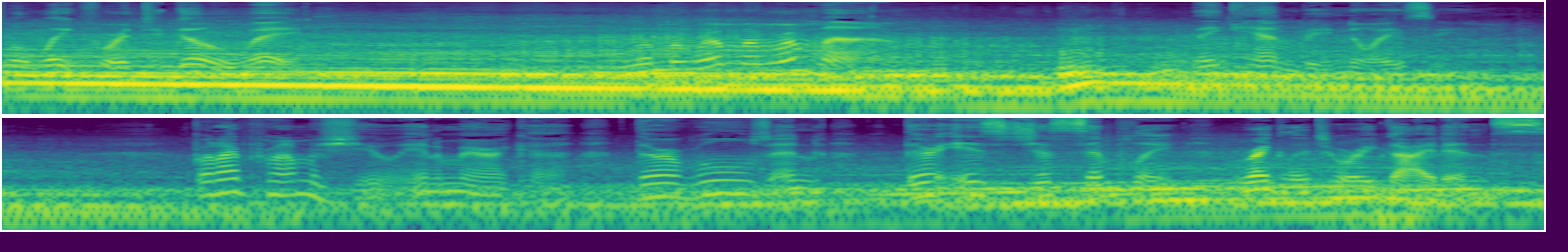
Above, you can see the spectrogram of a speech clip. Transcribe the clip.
We'll wait for it to go away. Rumma, rumma, rumma. They can be noisy. But I promise you, in America, there are rules and there is just simply regulatory guidance.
